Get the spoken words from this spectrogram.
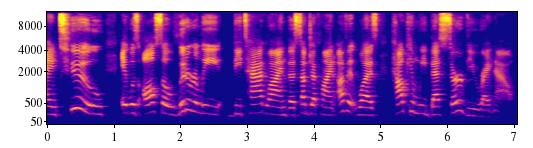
And two, it was also literally the tagline, the subject line of it was, How can we best serve you right now?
